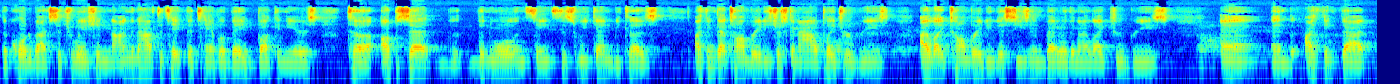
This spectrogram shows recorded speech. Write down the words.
the quarterback situation. I'm going to have to take the Tampa Bay Buccaneers to upset the, the New Orleans Saints this weekend because I think that Tom Brady's just going to outplay Drew Brees. I like Tom Brady this season better than I like Drew Brees, and, and I think that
